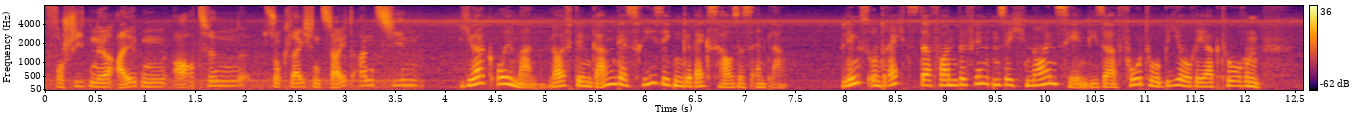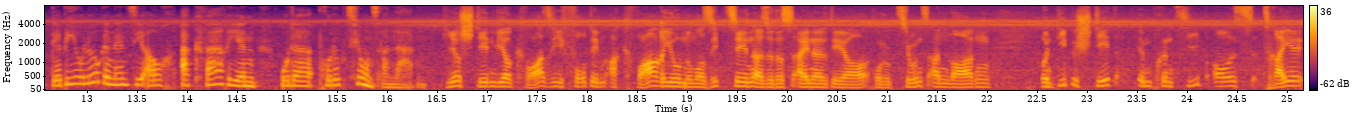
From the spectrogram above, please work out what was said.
verschiedene Algenarten zur gleichen Zeit anziehen. Jörg Ullmann läuft den Gang des riesigen Gewächshauses entlang. Links und rechts davon befinden sich 19 dieser Photobioreaktoren, der Biologe nennt sie auch Aquarien oder Produktionsanlagen. Hier stehen wir quasi vor dem Aquarium Nummer 17, also das ist eine der Produktionsanlagen. Und die besteht im Prinzip aus drei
